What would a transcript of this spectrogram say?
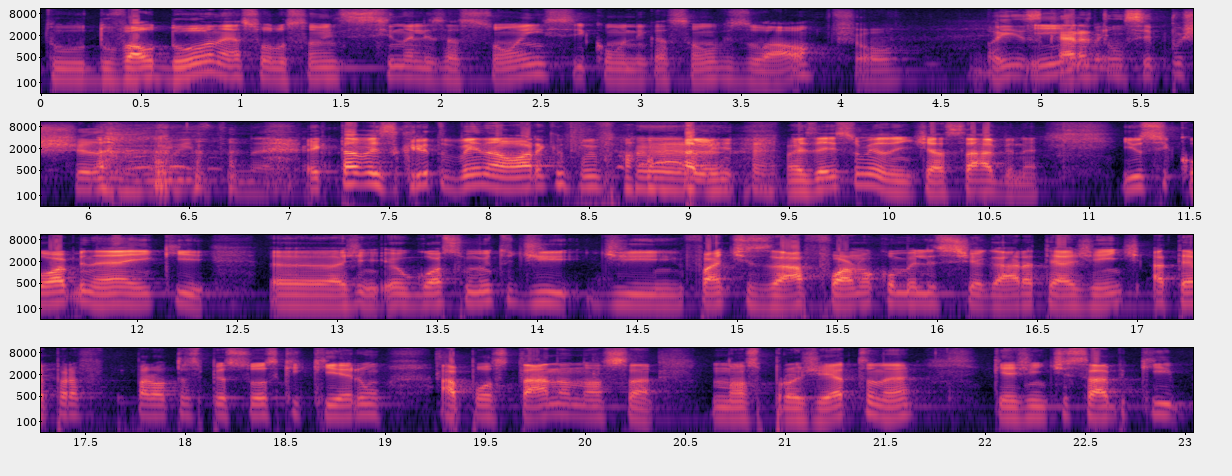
Do, do Valdô, né? Solução em sinalizações e comunicação visual. Show. Oi, os caras estão se puxando muito, né? É que tava escrito bem na hora que eu fui falar ali. Mas é isso mesmo, a gente já sabe, né? E o Cicobi, né, aí que eh, a gente, eu gosto muito de, de enfatizar a forma como eles chegaram até a gente, até para outras pessoas que queiram apostar na nossa, no nosso projeto, né? Que a gente sabe que,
